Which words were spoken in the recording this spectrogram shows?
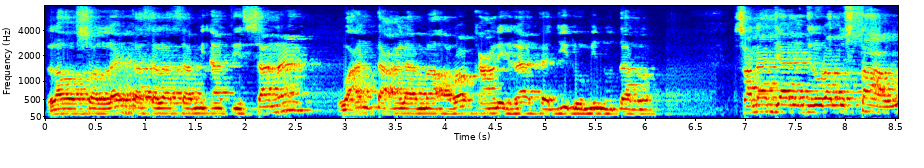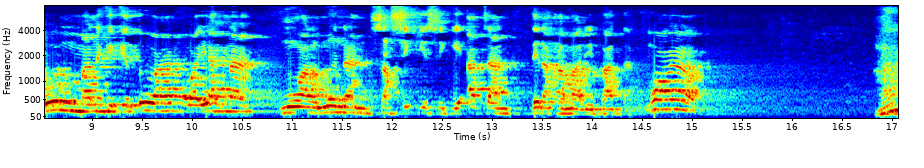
Lau sallaita salasa mi'ati sana wa anta ala ma araka alih la tajidu darra sanajan 300 tahun maneh kikituan wayahna mual menang sasiki-siki acan tina hamarifatan moal hah?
